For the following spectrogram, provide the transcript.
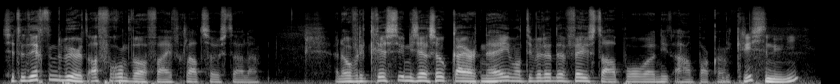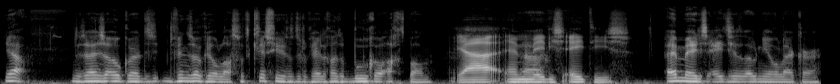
Zitten dicht in de buurt. Afgerond wel 50, laat het zo stellen. En over de ChristenUnie zeggen ze ook keihard nee, want die willen de veestapel eh, niet aanpakken. De ChristenUnie? Ja, daar zijn ze ook, eh, vinden ze ook heel lastig. Want de ChristenUnie is natuurlijk een hele grote boerenachterban. Ja, en Ja. medisch-ethisch. En medisch eten is het ook niet heel lekker.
